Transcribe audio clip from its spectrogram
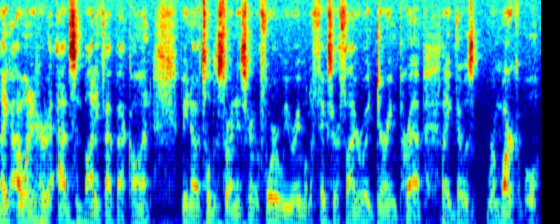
Like i wanted her to add some body fat back on. But you know i've told the story on instagram before. We were able to fix her thyroid during prep. Like that was remarkable.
